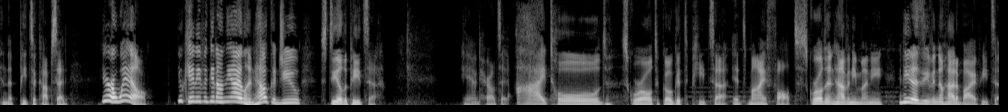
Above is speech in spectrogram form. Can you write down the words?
And the pizza cop said, You're a whale. You can't even get on the island. How could you steal the pizza? And Harold said, I told Squirrel to go get the pizza. It's my fault. Squirrel didn't have any money, and he doesn't even know how to buy a pizza.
